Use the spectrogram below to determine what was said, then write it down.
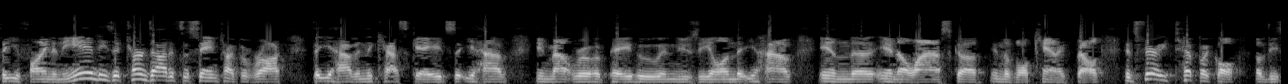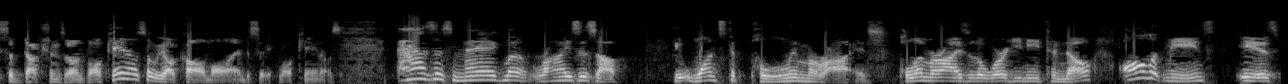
that you find in the Andes. It turns out it's the same type of rock that you have in the Cascades, that you have in Mount Ruapehu in New Zealand, that you have in, the, in Alaska, in the volcanic belt. It's very typical of these subduction zone volcanoes, so we all call them all andesitic volcanoes. As this magma rises up, it wants to polymerize. Polymerize is the word you need to know. All it means is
